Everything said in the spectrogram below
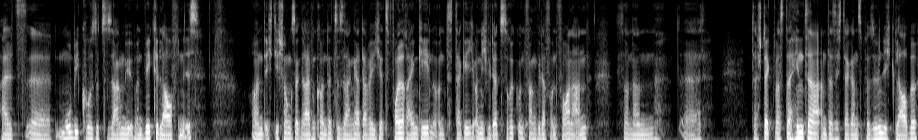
als äh, Mobico sozusagen mir über den Weg gelaufen ist und ich die Chance ergreifen konnte zu sagen, ja, da will ich jetzt voll reingehen und da gehe ich auch nicht wieder zurück und fange wieder von vorne an, sondern äh, da steckt was dahinter, an das ich da ganz persönlich glaube.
